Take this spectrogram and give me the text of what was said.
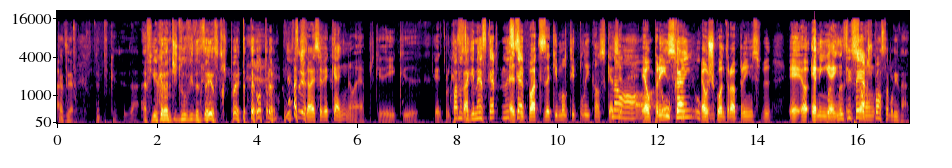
quer dizer, porque havia grandes dúvidas a esse respeito, até o Trump. Não, a questão é saber quem, não é? Porque aí que. Que- Porque, Pá, mas facto, aqui nem sequer. Nem as sequer hipóteses aqui multiplicam-se. Quer Não, dizer, é o o príncipe, quem- o é os contra o príncipe, é, é- é ninguém. mas isso é a são- responsabilidade.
